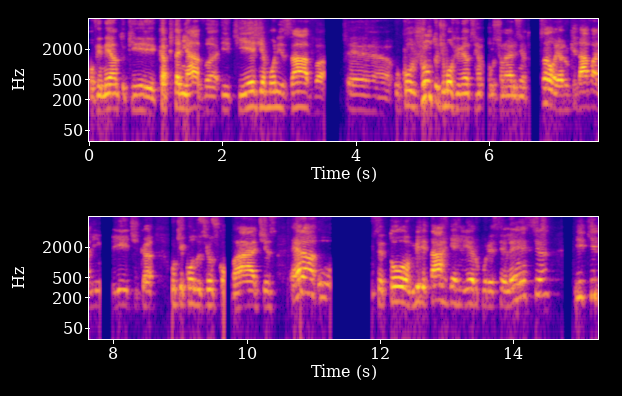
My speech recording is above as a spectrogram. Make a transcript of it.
movimento que capitaneava e que hegemonizava é, o conjunto de movimentos revolucionários em atuação, era o que dava a linha política, o que conduzia os combates, era o setor militar guerrilheiro por excelência e que,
